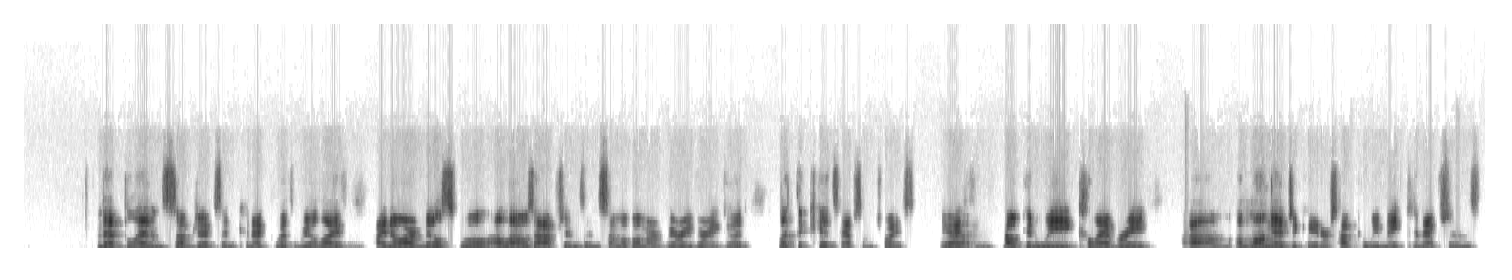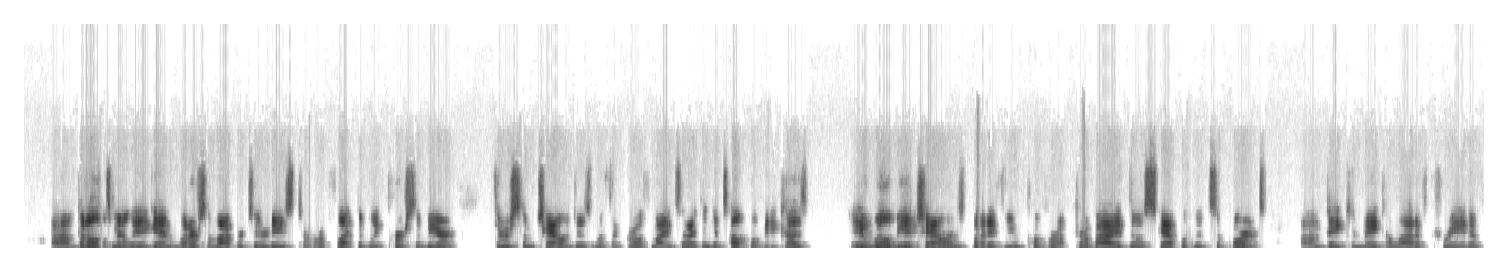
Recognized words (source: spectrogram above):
that blend subjects and connect with real life. I know our middle school allows options and some of them are very, very good. Let the kids have some choice. Yeah. how can we collaborate um, among educators? How can we make connections? Um, but ultimately, again, what are some opportunities to reflectively persevere through some challenges with a growth mindset? I think it's helpful because it will be a challenge, but if you pro- provide those scaffolded supports, um, they can make a lot of creative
